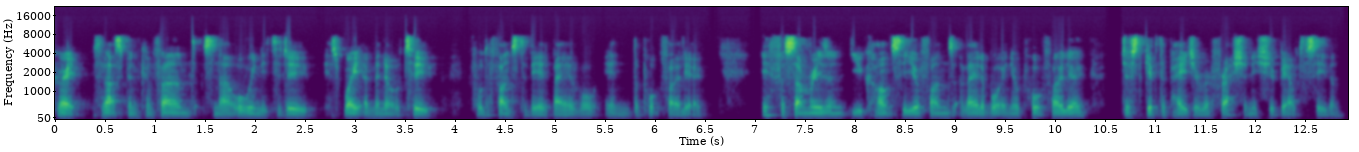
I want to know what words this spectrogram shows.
Great, so that's been confirmed. So now all we need to do is wait a minute or two for the funds to be available in the portfolio. If for some reason you can't see your funds available in your portfolio, just give the page a refresh and you should be able to see them.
